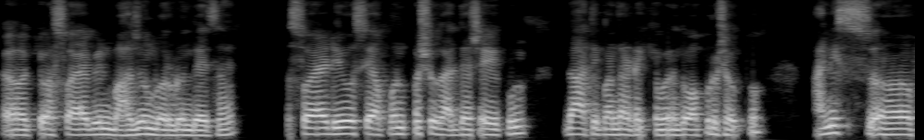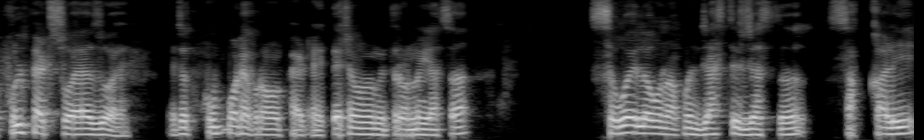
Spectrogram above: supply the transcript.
किंवा सोयाबीन भाजून भरडून द्यायचं आहे. सोया डिओसी आपण पशुखाद्याच्या एकूण दहा ते पंधरा टक्केपर्यंत वापरू शकतो. आणि फुल फॅट सोया जो आहे याच्यात खूप मोठ्या प्रमाणात फॅट आहे. त्याच्यामुळे मित्रांनो याचा सवय लावून आपण जास्तीत जास्त सकाळी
